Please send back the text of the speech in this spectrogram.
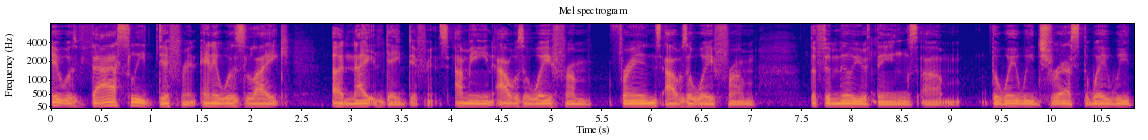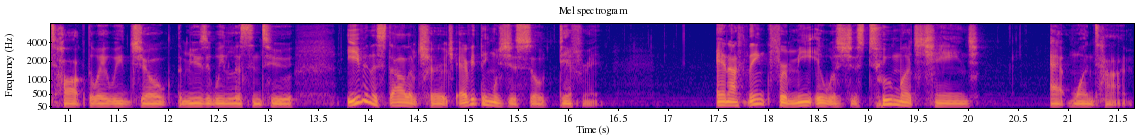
It was vastly different. And it was like a night and day difference. I mean, I was away from friends, I was away from the familiar things, um, the way we dress, the way we talk, the way we joke, the music we listen to, even the style of church, everything was just so different. And I think for me, it was just too much change at one time.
